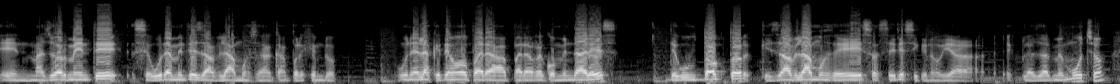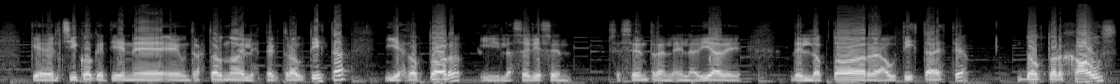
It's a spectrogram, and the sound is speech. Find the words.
en mayormente, seguramente ya hablamos acá, por ejemplo. Una de las que tengo para, para recomendar es The Good Doctor, que ya hablamos de esa serie, así que no voy a explayarme mucho, que es el chico que tiene eh, un trastorno del espectro autista y es doctor, y la serie se, se centra en, la vida de, del doctor autista este. Doctor House,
